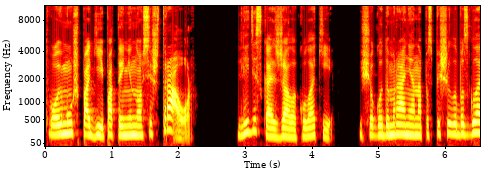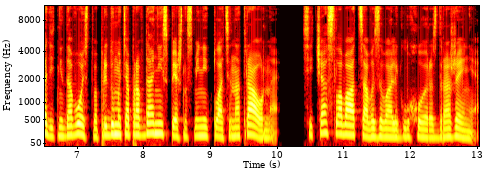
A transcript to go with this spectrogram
твой муж погиб, а ты не носишь траур». Леди Скай сжала кулаки. Еще годом ранее она поспешила бы сгладить недовольство, придумать оправдание и спешно сменить платье на траурное. Сейчас слова отца вызывали глухое раздражение.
